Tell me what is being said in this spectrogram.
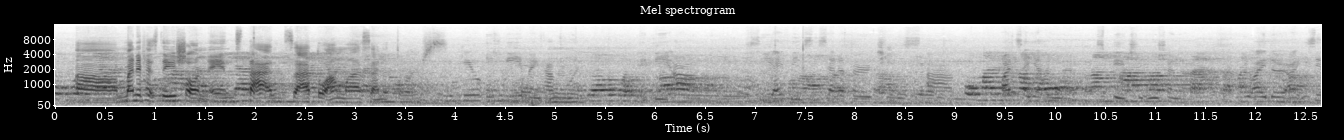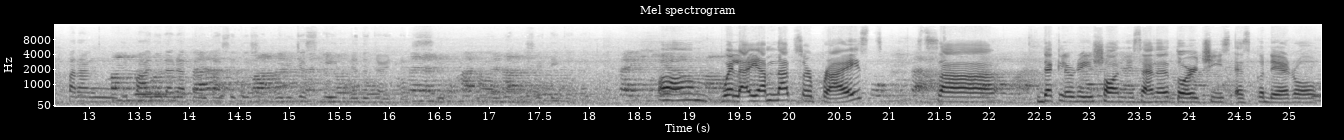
uh, manifestation and stand sa ato ang mga senators. Thank you. May hapon. Iti, um, si, I think si Senator Cheese, um, part sa iyang speech, yung siya na, you either, uh, is it parang ipano lang natin ang constitution or you just hate the Dutertes? Uh, what is your take on that? Um, well, I am not surprised sa declaration ni Senator Cheese Escudero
